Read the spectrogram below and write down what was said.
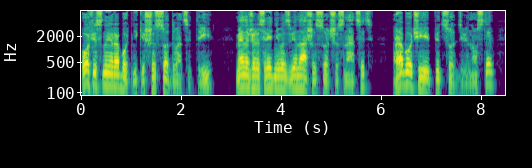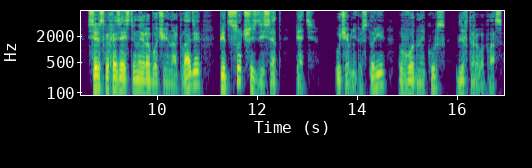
Офисные работники – 623. Менеджеры среднего звена – 616. Рабочие – 590 Сельскохозяйственные рабочие на окладе 565. Учебник истории. Вводный курс для второго класса.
